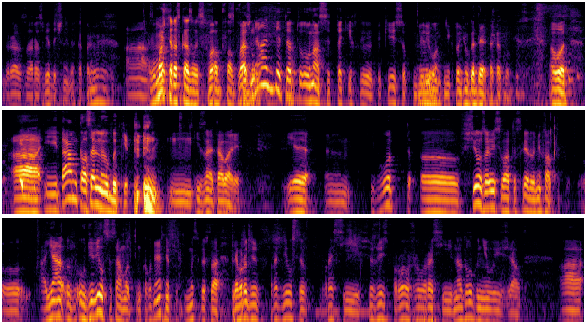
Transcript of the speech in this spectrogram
газоразведочной, да, как правильно? Mm-hmm. А, Вы можете рассказывать сква... фаб, скважина? А, где-то у нас таких э, кейсов миллион, mm-hmm. никто не угадает, а какой. Вот. А, и там колоссальные убытки из-за этой аварии. И, эм, и вот э, все зависело от исследования фактов. Э, а я удивился сам, вот в какой-то момент мне мысль пришла, я вроде родился в России, всю жизнь прожил в России, надолго не уезжал. А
